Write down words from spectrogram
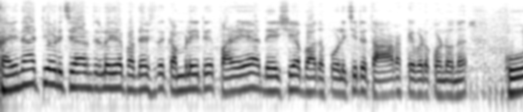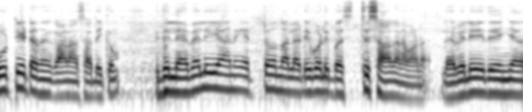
കൈനാട്ടിയോട് ചേർന്നിട്ടുള്ള ഈ പ്രദേശത്ത് കംപ്ലീറ്റ് പഴയ ദേശീയപാത പൊളിച്ചിട്ട് താറൊക്കെ ഇവിടെ കൊണ്ടുവന്ന് കൂട്ടിയിട്ട് നിങ്ങൾക്ക് കാണാൻ സാധിക്കും. ഇത് ലെവൽ ചെയ്യാൻ ഏറ്റവും നല്ല അടിപൊളി ബെസ്റ്റ് സാധനമാണ്. ലെവൽ ചെയ്ത് കഴിഞ്ഞാൽ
